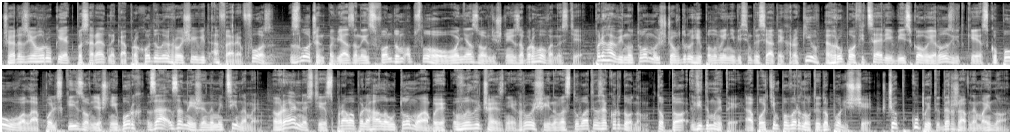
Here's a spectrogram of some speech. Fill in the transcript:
Через його руки як посередника проходили гроші від афери ФОЗ. Злочин пов'язаний з фондом обслуговування зовнішньої заборгованості. Полягав він у тому, що в другій половині 80-х років група офіцерів військової розвідки скуповувала польський зовнішній борг за заниженими цінами. В реальності справа полягала у тому, аби величезні гроші інвестувати за кордоном, тобто відмити, а потім повернути до Польщі, щоб купити державне майно,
